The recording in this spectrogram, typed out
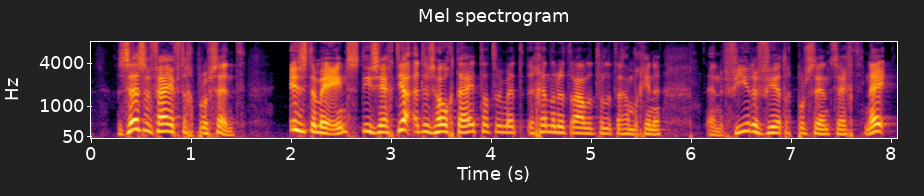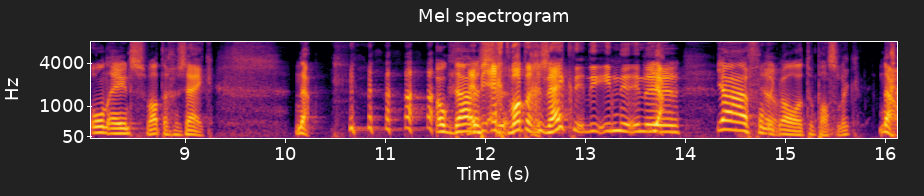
56% is het ermee eens. Die zegt, ja, het is hoog tijd dat we met genderneutrale toiletten gaan beginnen. En 44% zegt, nee, oneens, wat een gezeik. Nou, ook daar Heb is... je echt wat een gezeik in. In in Ja. Ja, vond ik wel toepasselijk. Nou,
